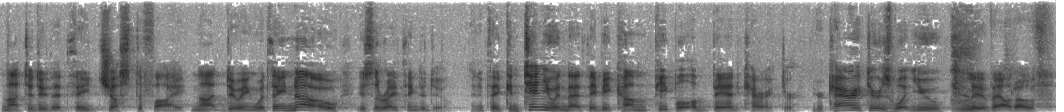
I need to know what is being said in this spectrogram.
not to do that. They justify not doing what they know is the right thing to do. And if they continue in that, they become people of bad character. Your character is what you live out of.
